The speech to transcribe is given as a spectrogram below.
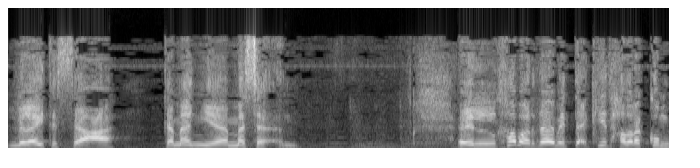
لغاية الساعة 8 مساء. الخبر ده بالتأكيد حضراتكم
